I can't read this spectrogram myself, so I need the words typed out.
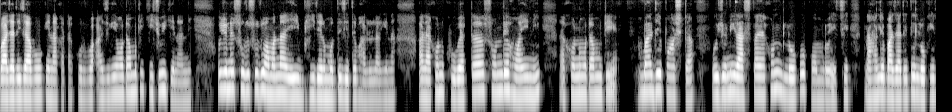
বাজারে যাব, কেনাকাটা করব, আজকে মোটামুটি কিছুই কেনার নেই। ওই জন্য শুধু শুধু আমার না এই ভিড়ের মধ্যে যেতে ভালো লাগে না। আর এখন খুব একটা সন্ধে হয়নি। এখন মোটামুটি বাজে পাঁচটা। ওই জন্যই রাস্তায় এখন লোকও কম রয়েছে। নাহলে বাজারেতে লোকের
